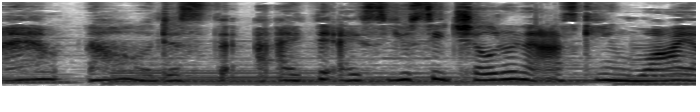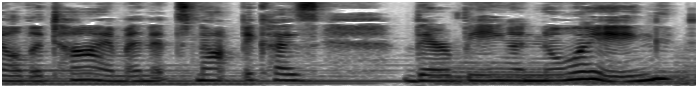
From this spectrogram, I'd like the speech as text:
I don't know just the, I think you see children asking why all the time and it's not because they're being annoying.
